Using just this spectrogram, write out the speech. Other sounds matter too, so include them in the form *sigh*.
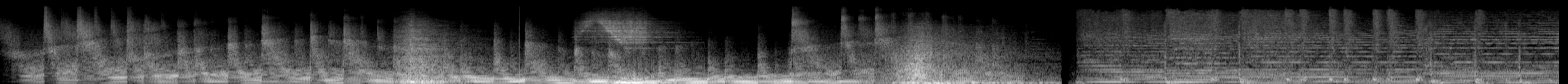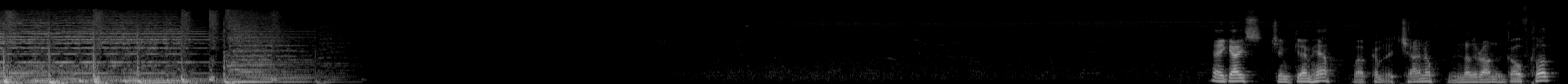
Thank you. Hey guys, Jim Gem here. Welcome to the channel. Another round of the golf club.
